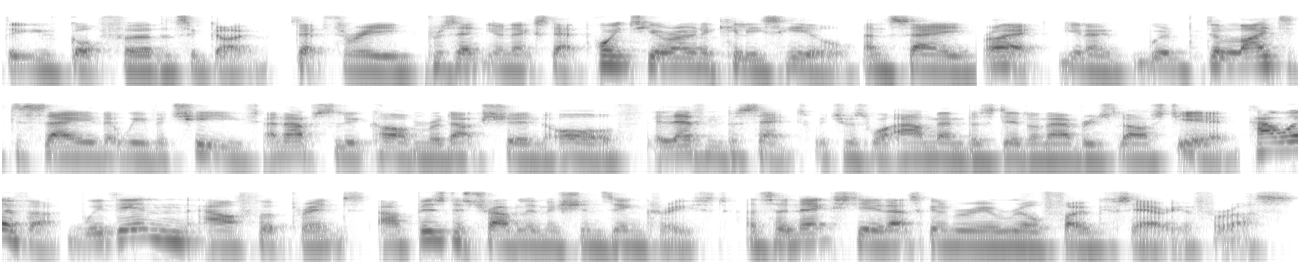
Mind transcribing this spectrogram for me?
that you've got further to go. Step three, present your next step. Point to your own Achilles heel and say, right, you know, we're delighted to say that we've achieved an absolute carbon reduction of 11%, which was what our members did on average last year. However, within our footprint, our business travel emissions increased. And so next year, that's going to be a real focus area for us.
